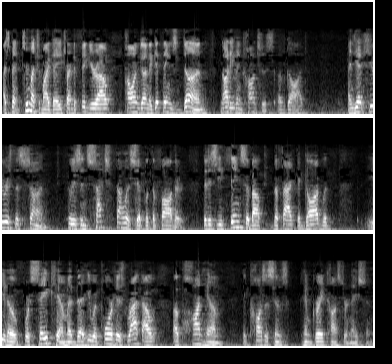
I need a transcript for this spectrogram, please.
I spent too much of my day trying to figure out how I'm going to get things done, not even conscious of God. And yet, here is the Son who is in such fellowship with the Father that as he thinks about the fact that God would, you know, forsake him and that he would pour his wrath out upon him, it causes him, him great consternation.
